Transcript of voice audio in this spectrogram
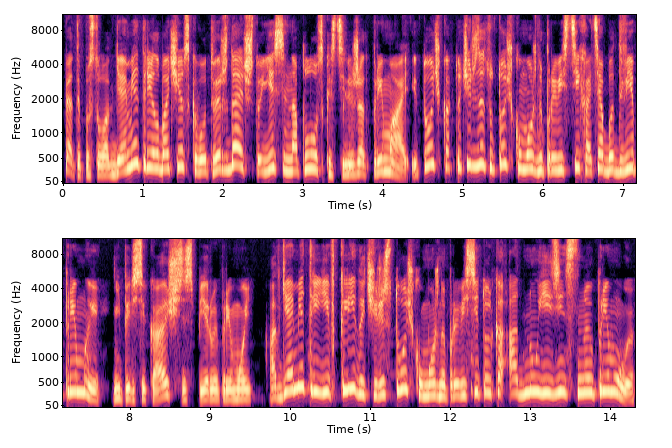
Пятый постулат геометрии Лобачевского утверждает, что если на плоскости лежат прямая и точка, то через эту точку можно провести хотя бы две прямые, не пересекающиеся с первой прямой. А в геометрии Евклида через точку можно провести только одну единственную прямую.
